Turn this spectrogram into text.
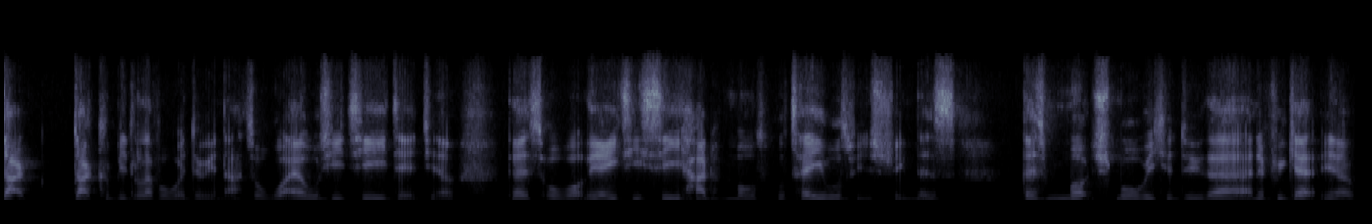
that that could be the level we're doing that, or what LGT did. You know, there's or what the ATC had multiple tables being streamed. There's there's much more we could do there. And if we get, you know,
